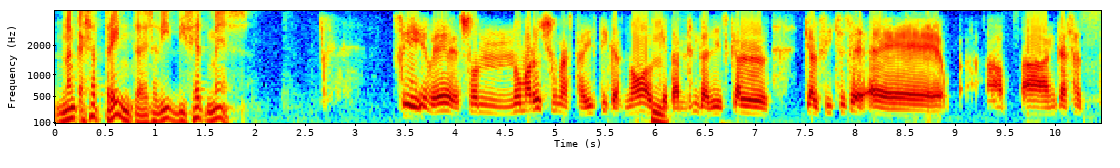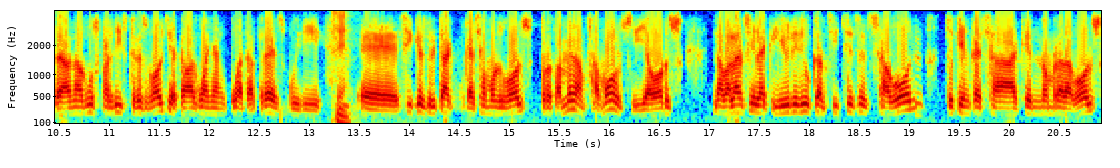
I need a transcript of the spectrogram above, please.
n'han encaixat 30, és a dir, 17 més. Sí, bé, són números, són estadístiques, no? El mm. que també hem de dir és que el, que el Sitges eh, ha, ha encaixat en alguns partits 3 gols i acaba guanyant 4-3, vull dir, sí. Eh, sí que és veritat que encaixa molts gols, però també n'en fa molts, i llavors la balança i l'equilibri diu que el Sitges és segon, tot i encaixar aquest nombre de gols,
